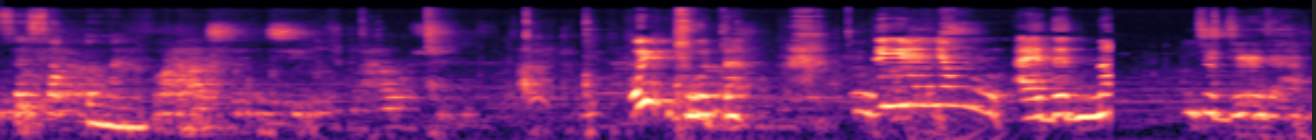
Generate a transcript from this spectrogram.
Sasaktuhan ko. Uy, puta! Hindi yun yung... I did not mean to do that.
